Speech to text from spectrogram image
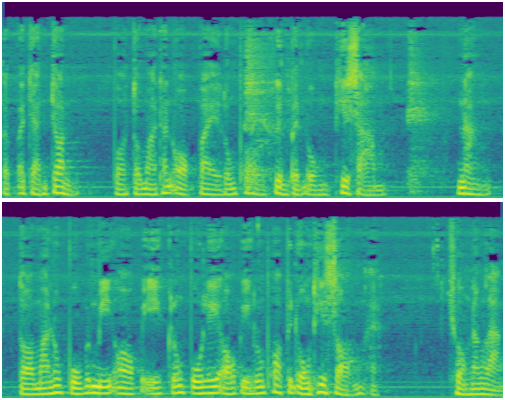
กับอาจารย์จ้อนพอต่อมาท่านออกไปหลวงพ่อขึ้นเป็นองค์ที่สามนั่ง ต่อมาหลวงปู่บุญมีออกไปอีกหลวงปู่เลีออกไปอีกหลวงพ่อเป็นองค์ที่สองฮะช่วงหลัง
